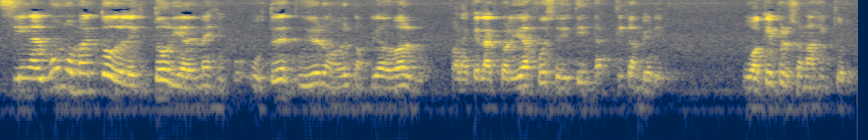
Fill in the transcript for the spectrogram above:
Si en algún momento de la historia de México ustedes pudieron haber cambiado algo para que la actualidad fuese distinta, ¿qué cambiaría? ¿O a qué personaje histórico?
